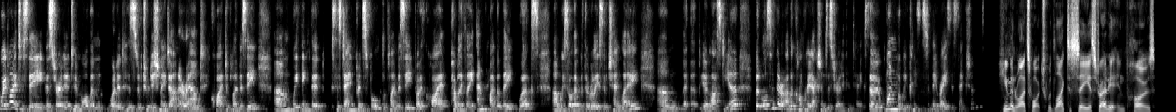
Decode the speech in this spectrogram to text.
We'd like to see Australia do more than what it has sort of traditionally done around quiet diplomacy. Um, we think that sustained principle diplomacy, both quiet publicly and privately, works. Um, we saw that with the release of Cheng Lei um, you know, last year. But also, there are other concrete actions Australia can take. So, one that we consistently raise is sanctions. Human Rights Watch would like to see Australia impose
